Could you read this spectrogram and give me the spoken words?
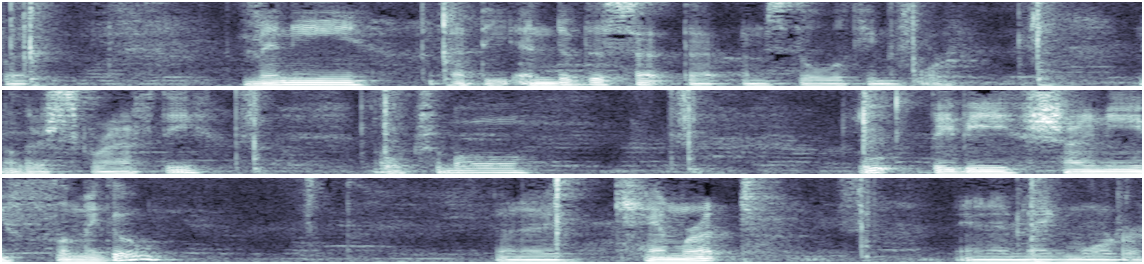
but many at the end of the set that I'm still looking for. Another Scrafty, Ultra Ball, Ooh, baby shiny Flamigo, got a Camerupt, and a Magmortar.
